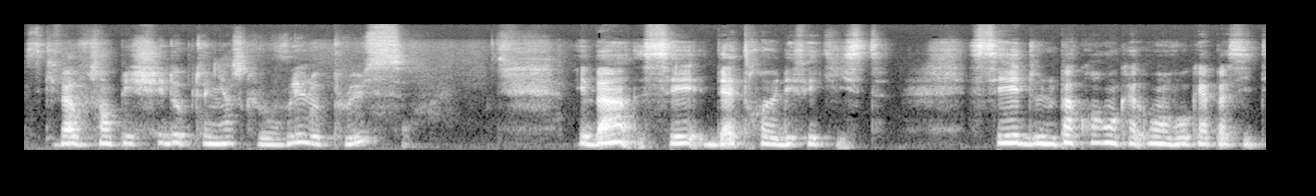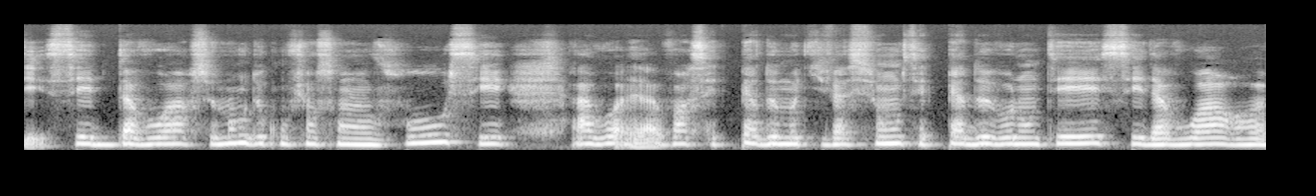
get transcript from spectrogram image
Ce qui va vous empêcher d'obtenir ce que vous voulez le plus, eh ben, c'est d'être défaitiste. C'est de ne pas croire en, vos capacités. C'est d'avoir ce manque de confiance en vous. C'est avoir, cette perte de motivation, cette perte de volonté. C'est d'avoir... Euh,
